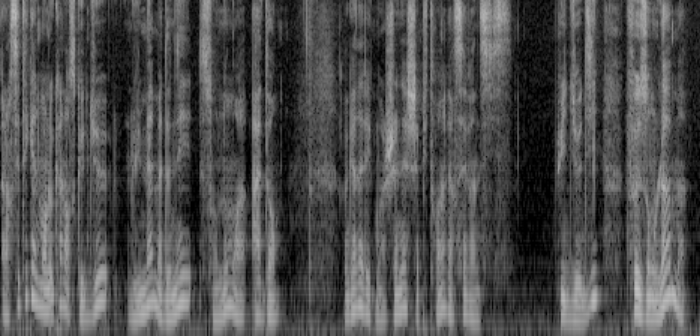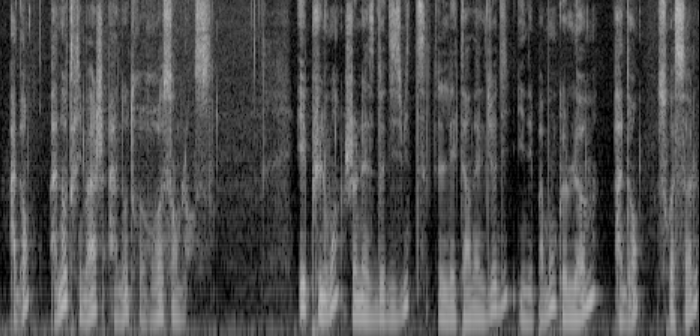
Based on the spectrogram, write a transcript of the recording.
Alors c'est également le cas lorsque Dieu lui-même a donné son nom à Adam. Regardez avec moi Genèse chapitre 1 verset 26. Puis Dieu dit, faisons l'homme, Adam, à notre image, à notre ressemblance. Et plus loin, Genèse 2, 18, l'Éternel Dieu dit, il n'est pas bon que l'homme, Adam, soit seul,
